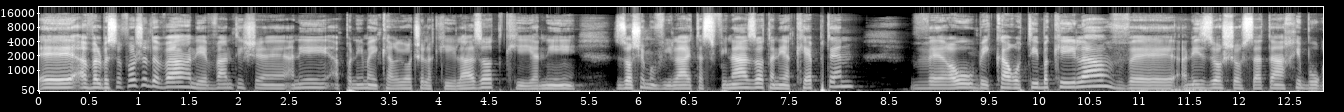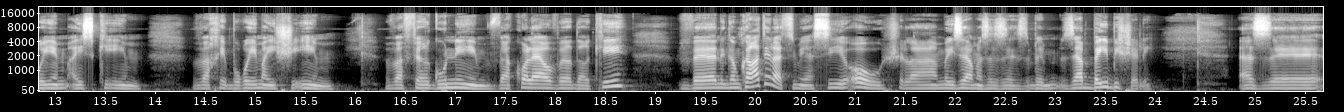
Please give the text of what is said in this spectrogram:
אה, אבל בסופו של דבר אני הבנתי שאני הפנים העיקריות של הקהילה הזאת, כי אני זו שמובילה את הספינה הזאת, אני הקפטן, וראו בעיקר אותי בקהילה, ואני זו שעושה את החיבורים העסקיים, והחיבורים האישיים, והפרגונים, והכל היה עובר דרכי. ואני גם קראתי לעצמי ה-CEO של המיזם הזה, זה, זה, זה ה baby שלי. אז אה,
